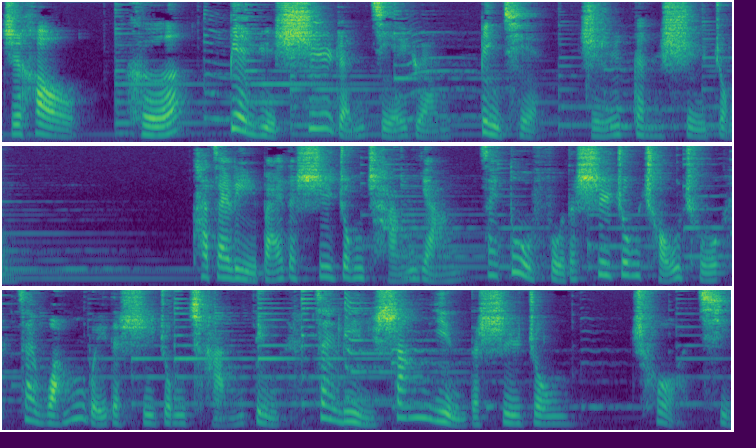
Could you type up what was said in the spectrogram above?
之后和便与诗人结缘，并且植根诗中。他在李白的诗中徜徉，在杜甫的诗中踌躇，在王维的诗中禅定，在李商隐的诗中啜泣。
